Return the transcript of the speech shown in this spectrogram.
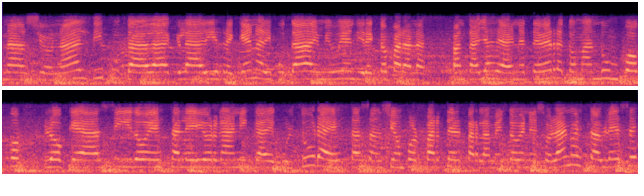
Nacional, diputada Gladys Requena, diputada en vivo y en directo para las pantallas de ANTV, retomando un poco lo que ha sido esta ley orgánica de cultura, esta sanción por parte del Parlamento venezolano, establece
